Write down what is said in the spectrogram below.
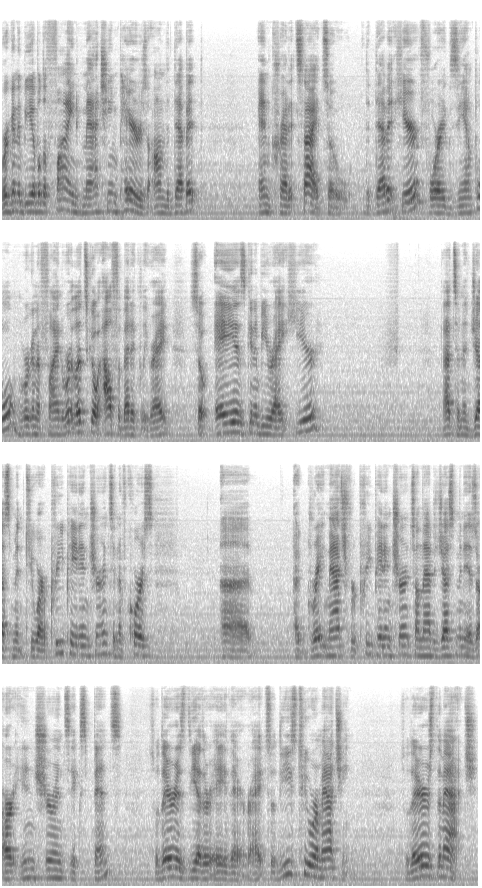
we're going to be able to find matching pairs on the debit and credit side. So the debit here, for example, we're going to find, where, let's go alphabetically, right? So A is going to be right here. That's an adjustment to our prepaid insurance. And of course, uh, a great match for prepaid insurance on that adjustment is our insurance expense. So there is the other A there, right? So these two are matching. So there's the match.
